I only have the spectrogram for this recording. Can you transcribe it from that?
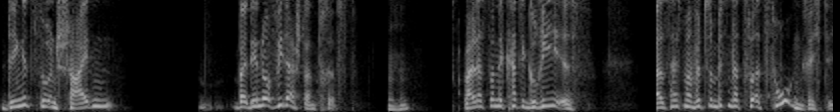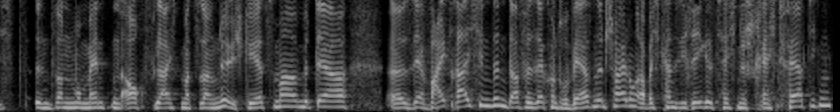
Dinge zu entscheiden, bei denen du auf Widerstand triffst. Mhm. Weil das so eine Kategorie ist. Also das heißt, man wird so ein bisschen dazu erzogen, richtig, in so einen Momenten auch vielleicht mal zu sagen, nee, ich gehe jetzt mal mit der äh, sehr weitreichenden, dafür sehr kontroversen Entscheidung, aber ich kann sie regeltechnisch rechtfertigen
